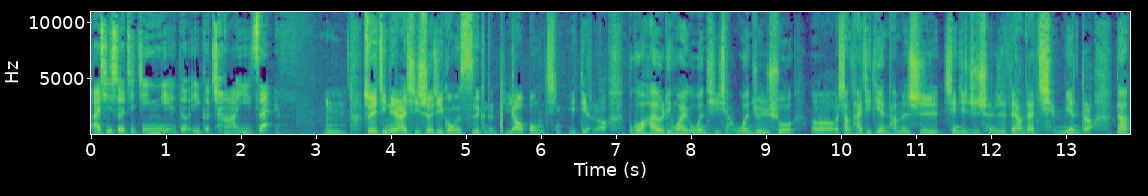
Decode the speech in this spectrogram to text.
IC 设计今年的一个差异在。嗯，所以今年 IC 设计公司可能皮要绷紧一点了。不过还有另外一个问题想问，就是说，呃，像台积电他们是先进制程是非常在前面的。那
